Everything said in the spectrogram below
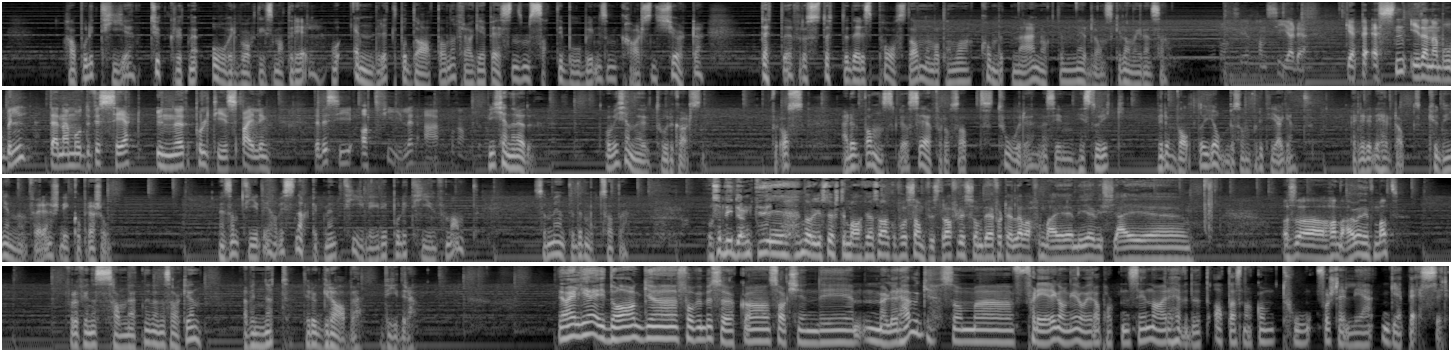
har politiet tuklet med overvåkningsmateriell og endret på dataene fra GPS-en som satt i bobilen som Carlsen kjørte, dette for å støtte deres påstand om at han var kommet nær nok den nederlandske landegrensa. Han sier, det. GPS-en i denne bobilen den er modifisert under politiets speiling. Dvs. Si at filer er forandret. Vi kjenner Audun, og vi kjenner Tore Karlsen. For oss er det vanskelig å se for oss at Tore med sin historikk ville valgt å jobbe som politiagent, eller i det hele tatt kunne gjennomføre en slik operasjon. Men samtidig har vi snakket med en tidligere politiinformant som mente det motsatte. Og så bli dømt i Norges største mafiasak og få samfunnsstraff, liksom, det forteller i fall meg mye hvis jeg eh, Altså, han er jo en informant. For å finne sannheten i denne saken er vi nødt til å grave videre. Ja, Helge, i dag eh, får vi besøk av sakkyndig Møllerhaug, som eh, flere ganger og i rapporten sin har hevdet at det er snakk om to forskjellige GPS-er.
